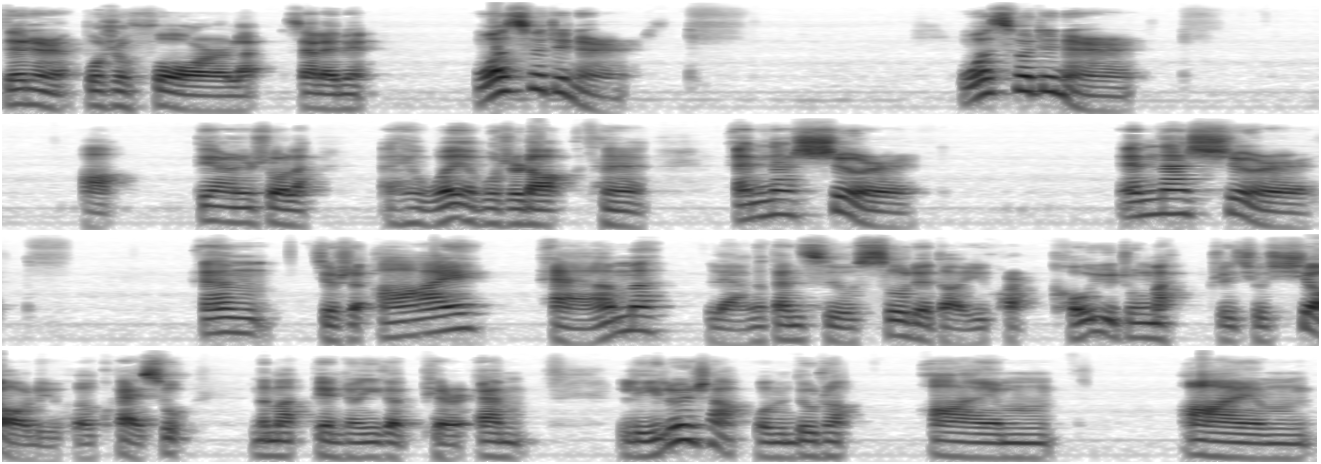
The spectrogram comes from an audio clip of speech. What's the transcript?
dinner？不是 for 了，再来一遍：What's for dinner？What's for dinner？好，第二人说了。哎，我也不知道。I'm not sure. I'm not sure. M 就是 I am 两个单词又缩略到一块儿。口语中嘛，追求效率和快速，那么变成一个撇 m。理论上我们都说 I'm I'm，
